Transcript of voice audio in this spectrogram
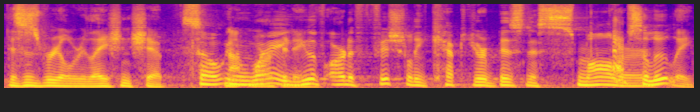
this is real relationship. So in a way, marketing. you have artificially kept your business smaller. Absolutely.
